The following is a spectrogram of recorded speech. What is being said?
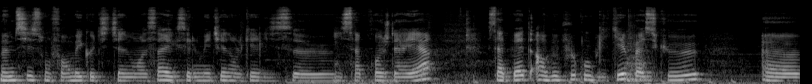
même s'ils sont formés quotidiennement à ça et que c'est le métier dans lequel ils s'approchent derrière, ça peut être un peu plus compliqué parce que euh,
